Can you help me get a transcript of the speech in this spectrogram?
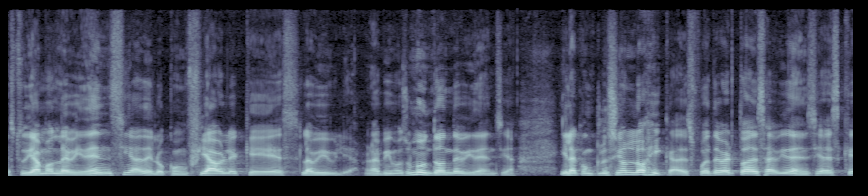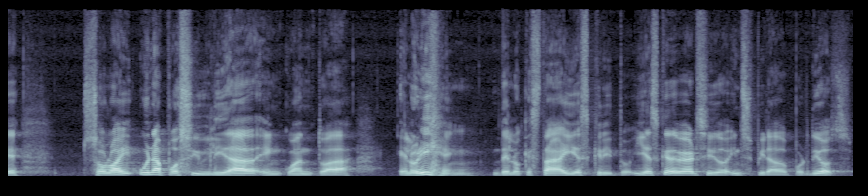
estudiamos la evidencia de lo confiable que es la Biblia. Vimos un montón de evidencia y la conclusión lógica después de ver toda esa evidencia es que solo hay una posibilidad en cuanto a el origen de lo que está ahí escrito y es que debe haber sido inspirado por Dios.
